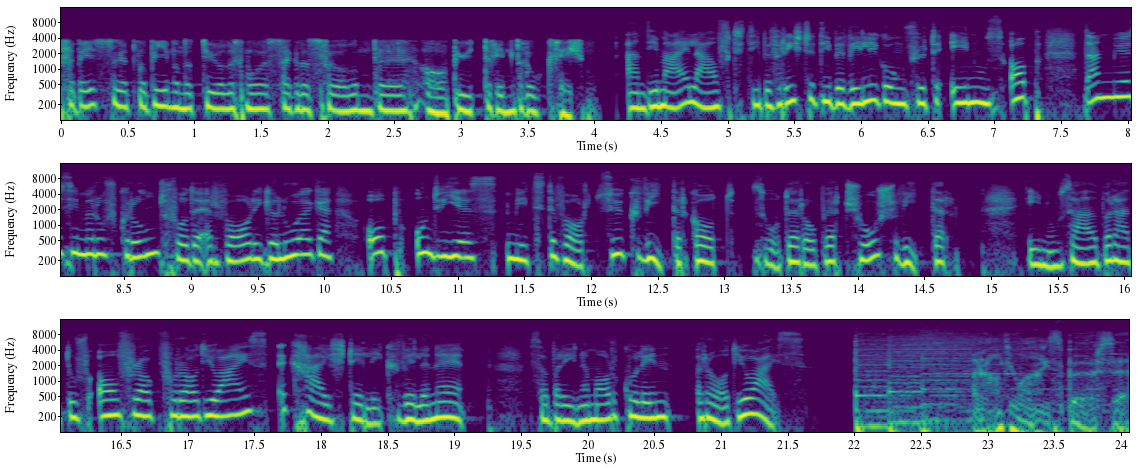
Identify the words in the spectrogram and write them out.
verbessert, wobei man natürlich muss sagen, dass vor allem der Anbieter im Druck ist. Ende Mai läuft die befristete Bewilligung für die ENUS ab. Dann müssen wir aufgrund der Erfahrungen schauen, ob und wie es mit dem Fahrzeug weitergeht, so der Robert Schosch weiter. ENU selber hat auf Anfrage von Radio 1 keine Stellung nehmen. Sabrina Markolin, Radio 1. Radio 1 Börse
